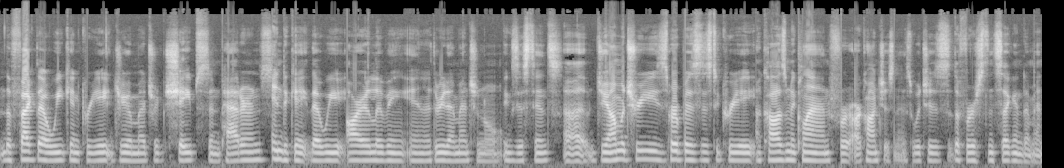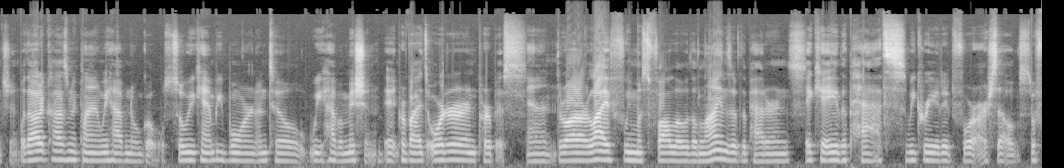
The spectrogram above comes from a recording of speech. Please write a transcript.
the fact that we can create geometric shapes and patterns indicate that we are living in a three dimensional existence. Uh, geometry's purpose is to create a cosmic plan for our consciousness, which is the first and second dimension. Without a cosmic plan, we have no goals. So we can't be born until we have a mission. It provides order and purpose. And throughout our life, we must follow the lines of the patterns, aka the paths we created for ourselves before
